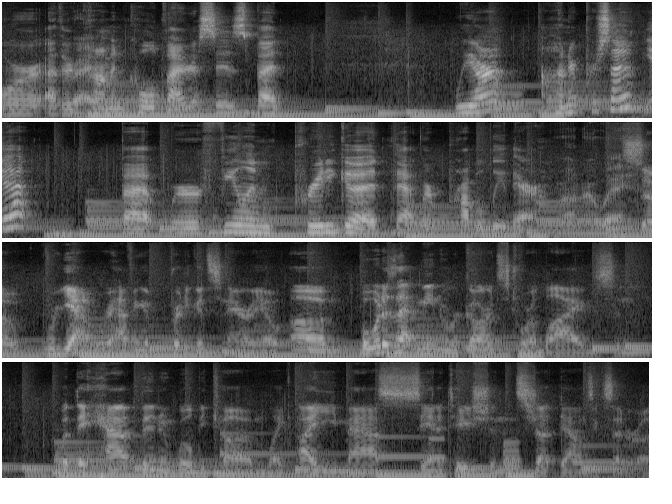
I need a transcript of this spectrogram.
or other Right. common cold viruses. But we aren't 100% yet, but we're feeling pretty good that we're probably there. We're on our way. So we're, yeah, we're having a pretty good scenario. Um, but what does that mean in regards to our lives and what they have been and will become, like i.e. mass sanitation, shutdowns, etc.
